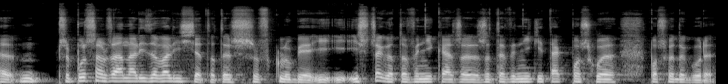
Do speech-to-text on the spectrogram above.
E, przypuszczam, że analizowaliście to też w klubie i, i, i z czego to wynika, że, że te wyniki tak poszły, poszły do góry.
